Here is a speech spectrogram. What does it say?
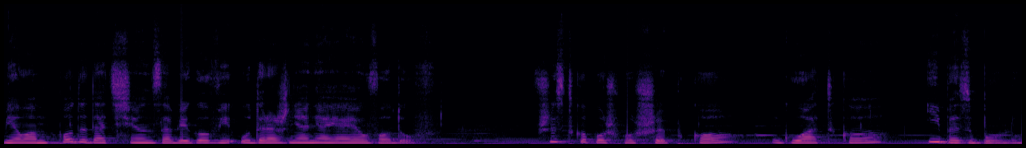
miałam poddać się zabiegowi udrażniania jajowodów. Wszystko poszło szybko, gładko i bez bólu.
